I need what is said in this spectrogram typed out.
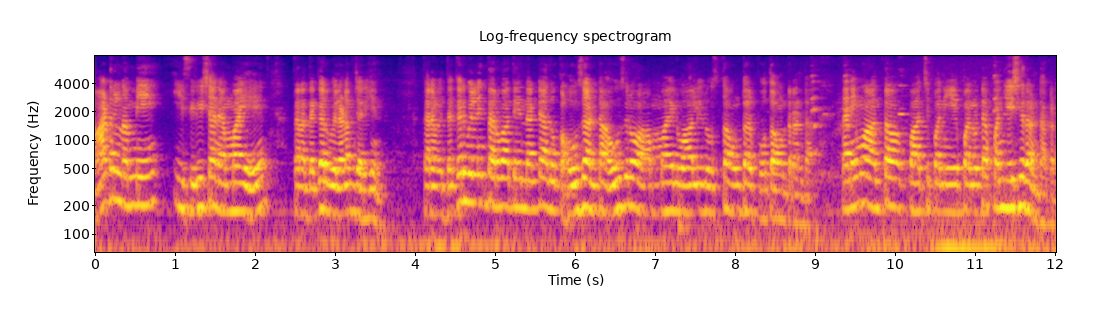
మాటలు నమ్మి ఈ శిరీష అనే అమ్మాయి తన దగ్గర వెళ్ళడం జరిగింది. తన దగ్గర వెళ్ళిన తర్వాత ఏంటంటే అది ఒక హౌస్ అంట. హౌస్లో అమ్మాయిలు వాళ్ళు వీళ్ళు వస్తూ ఉంటారు పోతూ ఉంటారంట. తనేమో అంత పాచి పని ఏ పని ఉంటే ఆ పని చేసేదంట అక్కడ.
